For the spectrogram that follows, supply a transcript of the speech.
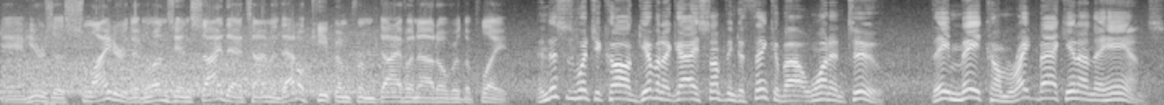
And here's a slider that runs inside that time, and that'll keep him from diving out over the plate. And this is what you call giving a guy something to think about one and two. They may come right back in on the hands.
